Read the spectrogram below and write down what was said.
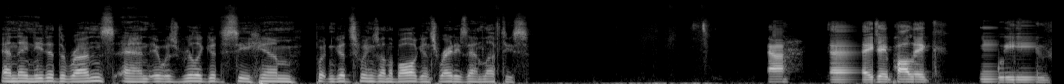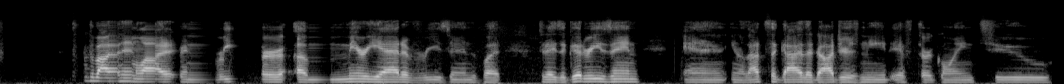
and they needed the runs, and it was really good to see him putting good swings on the ball against righties and lefties. Yeah, uh, AJ Pollock, we've talked about him a lot and for a myriad of reasons, but today's a good reason. And, you know, that's the guy the Dodgers need if they're going to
